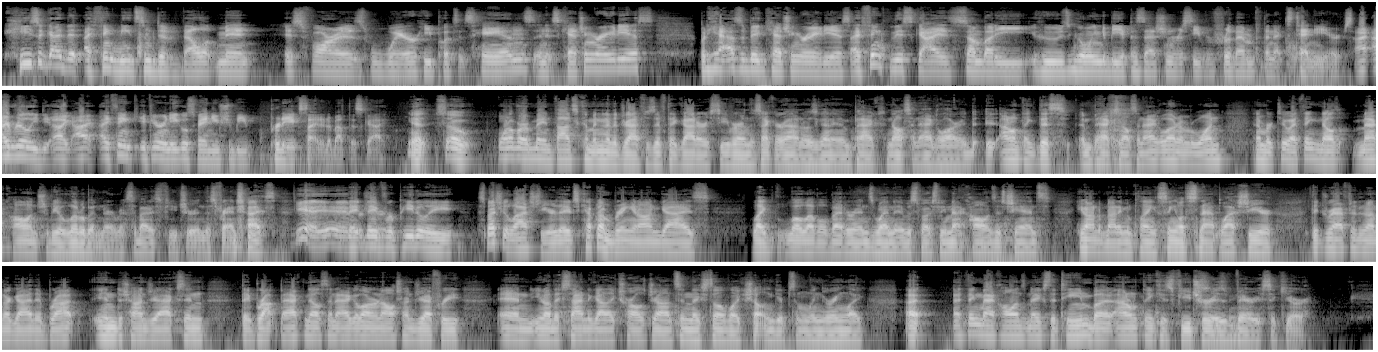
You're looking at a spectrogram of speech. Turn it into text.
he's a guy that I think needs some development as far as where he puts his hands and his catching radius but he has a big catching radius. I think this guy is somebody who's going to be a possession receiver for them for the next 10 years. I, I really do. Like, I, I think if you're an Eagles fan, you should be pretty excited about this guy. Yeah, so one of our main thoughts coming into the draft is if they got a receiver in the second round, it was going to impact Nelson Agholor. It, it, I don't think this impacts Nelson Agholor. Number one, number two, I think Nel- Mack Hollins should be a little bit nervous about his future in this franchise. Yeah, yeah, yeah they, have sure. repeatedly, especially last year, they just kept on bringing on guys like low level veterans when it was supposed to be Mack Hollins' chance. He wound up not even playing a single snap last year. They drafted another guy. They brought in DeSean Jackson. They brought back Nelson Agholor and Alshon Jeffery. And, you know, they signed a guy like Charles Johnson. They still have like Shelton Gibson lingering. Like, I, I think Mack Hollins makes the team, but I don't think his future is very secure.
